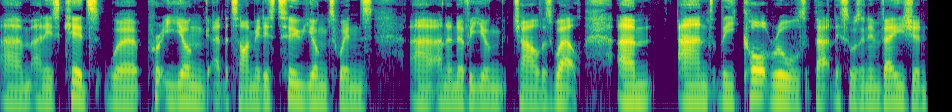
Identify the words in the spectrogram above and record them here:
um, and his kids were pretty young at the time. He had two young twins uh, and another young child as well. Um, and the court ruled that this was an invasion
